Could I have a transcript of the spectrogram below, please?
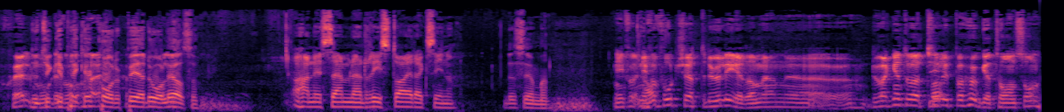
Självmord, du tycker Pekka Korpi är dålig alltså? Han är sämre än Risto Airaxinen. Det ser man. Ni får, ja. ni får fortsätta duellera men uh, du verkar inte vara tillräckligt på hugget Hansson.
